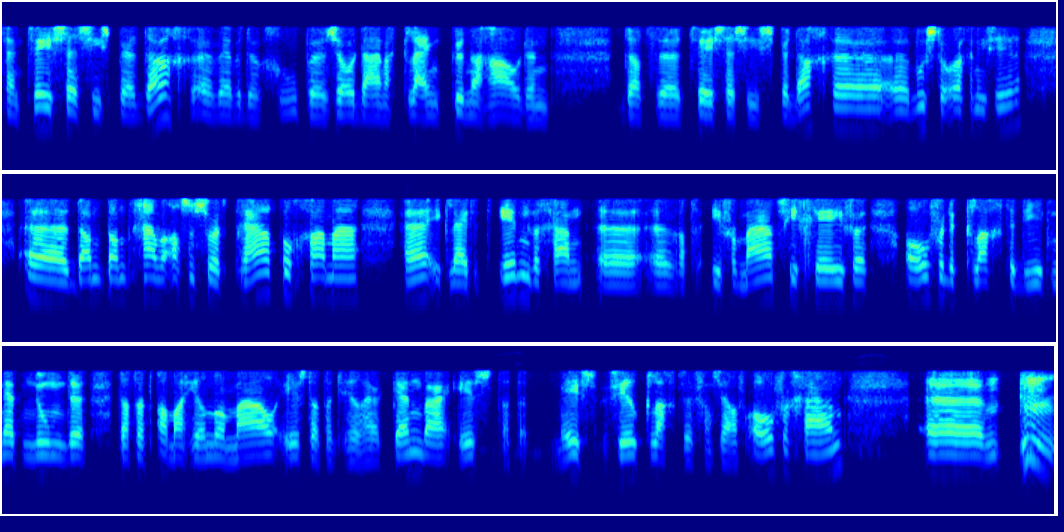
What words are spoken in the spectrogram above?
zijn twee sessies per dag. We hebben de groepen zodanig klein kunnen houden dat we twee sessies per dag moesten organiseren. dan, dan gaan we als een soort praatprogramma. Hè, ik leid het in. We gaan wat informatie geven over de klachten die ik net noemde. Dat dat allemaal heel normaal is, dat het heel herkenbaar is, dat er meest veel klachten vanzelf overgaan. Ehm,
